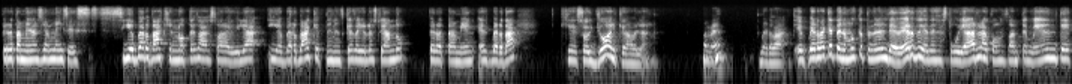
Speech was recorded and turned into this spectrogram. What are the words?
pero también el Señor me dice, sí es verdad que no te sabes toda la Biblia y es verdad que tienes que seguirlo estudiando, pero también es verdad que soy yo el que va a hablar. Amén. ¿Verdad? Es verdad que tenemos que tener el deber de, estudiarla constantemente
